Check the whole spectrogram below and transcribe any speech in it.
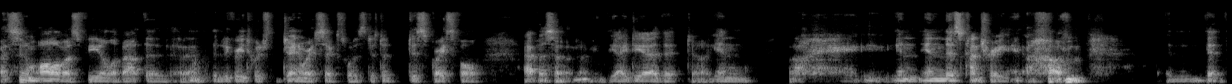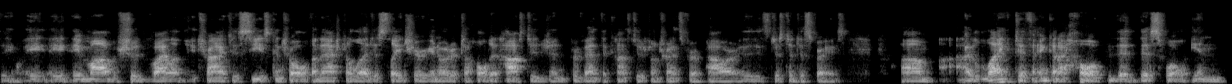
assume all of us feel about the uh, the degree to which January 6th was just a disgraceful episode. I mean, the idea that uh, in uh, in in this country um, that you know, a, a, mob should violently try to seize control of the national legislature in order to hold it hostage and prevent the constitutional transfer of power is just a disgrace. Um, I like to think, and I hope that this will, in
